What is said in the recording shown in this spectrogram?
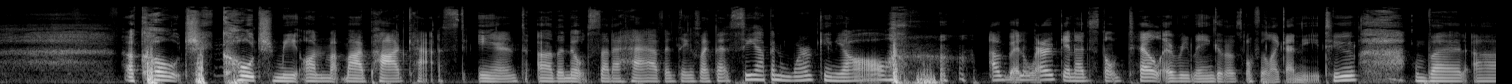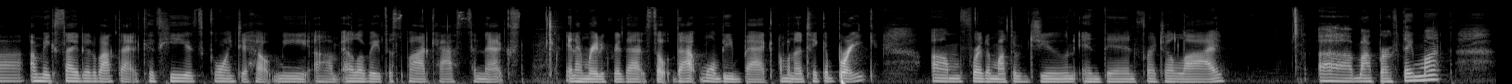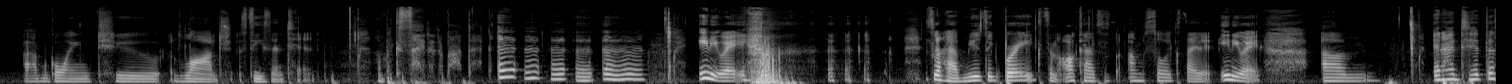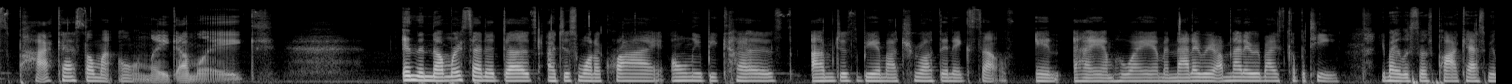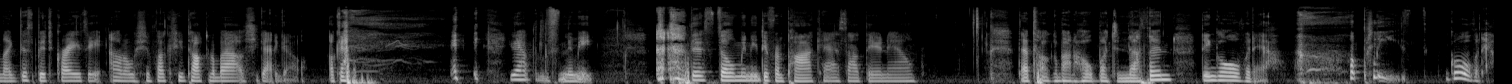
a coach coach me on my, my podcast and uh, the notes that I have and things like that. See, I've been working, y'all. I've been working. I just don't tell everything because I just don't feel like I need to. But uh, I'm excited about that because he is going to help me um, elevate this podcast to next. And I'm ready for that. So that won't be back. I'm going to take a break um, for the month of June and then for July, uh, my birthday month. I'm going to launch season 10. I'm excited about that. Uh, uh, uh, uh, uh. anyway, it's to have music breaks and all kinds of stuff. I'm so excited. Anyway, um, and I did this podcast on my own. Like, I'm like, in the numbers that it does, I just want to cry only because I'm just being my true, authentic self and I am who I am, and not every I'm not everybody's cup of tea. You might listen to this podcast and be like, "This bitch crazy. I don't know what the fuck she talking about. She got to go." Okay, you have to listen to me. There's so many different podcasts out there now that talk about a whole bunch of nothing. Then go over there, please go over there.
